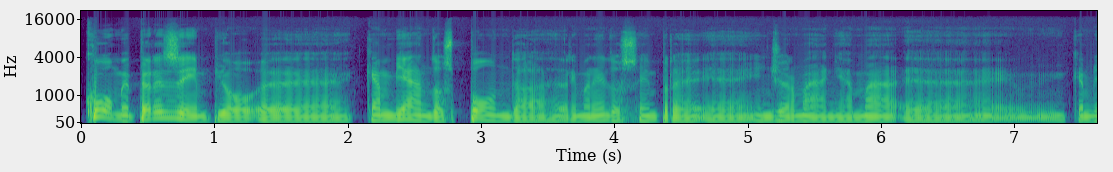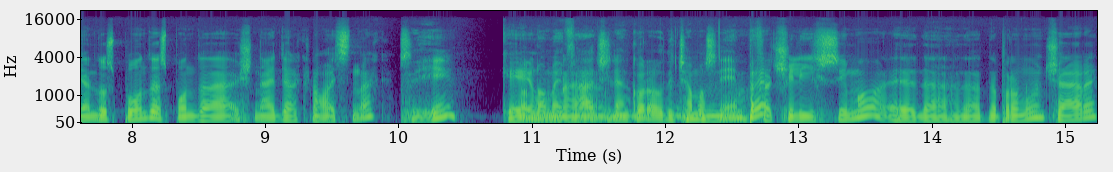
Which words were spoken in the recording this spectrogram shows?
come per esempio eh, cambiando sponda, rimanendo sempre eh, in Germania, ma eh, cambiando sponda, sponda Schneider-Kreuznach. Sì, che un nome una, facile ancora, lo diciamo sempre. Facilissimo eh, da, da, da pronunciare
